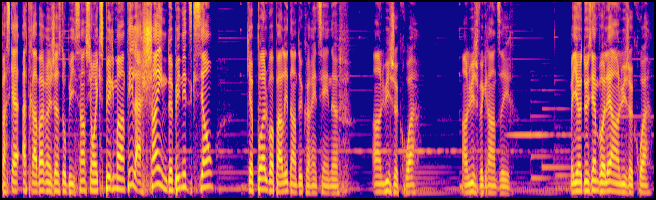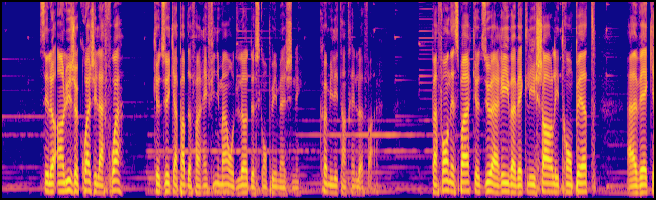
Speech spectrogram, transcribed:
parce qu'à travers un geste d'obéissance, ils ont expérimenté la chaîne de bénédiction Paul va parler dans 2 Corinthiens 9. En lui, je crois. En lui, je veux grandir. Mais il y a un deuxième volet, en lui, je crois. C'est le en lui, je crois, j'ai la foi que Dieu est capable de faire infiniment au-delà de ce qu'on peut imaginer, comme il est en train de le faire. Parfois, on espère que Dieu arrive avec les chars, les trompettes, avec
